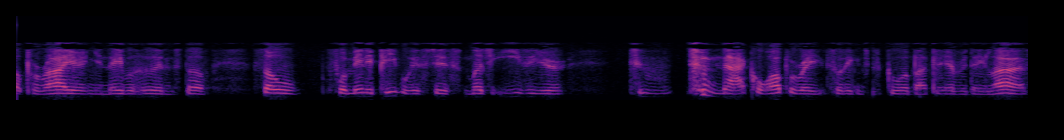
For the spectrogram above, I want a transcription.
a pariah in your neighborhood and stuff so for many people, it's just much easier to to not cooperate, so they can just go about their everyday lives.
